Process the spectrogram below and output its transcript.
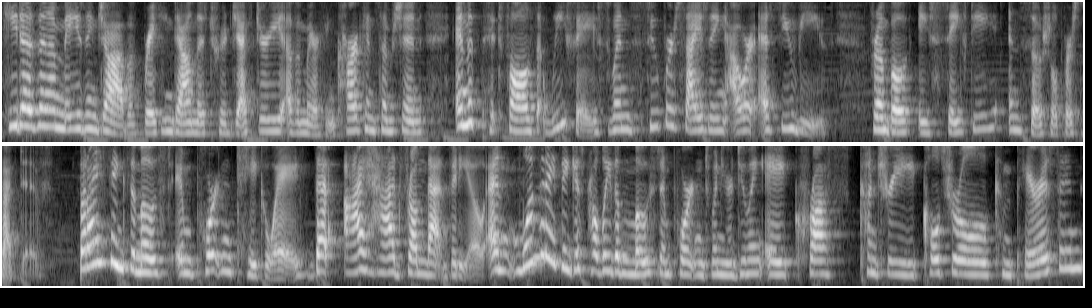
He does an amazing job of breaking down the trajectory of American car consumption and the pitfalls that we face when supersizing our SUVs from both a safety and social perspective. But I think the most important takeaway that I had from that video, and one that I think is probably the most important when you're doing a cross-country cultural comparison,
